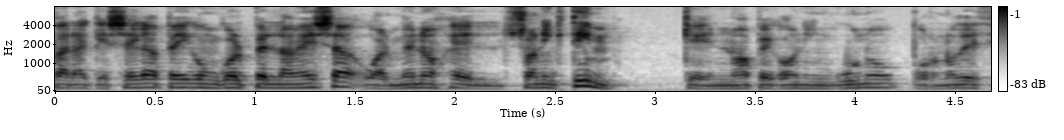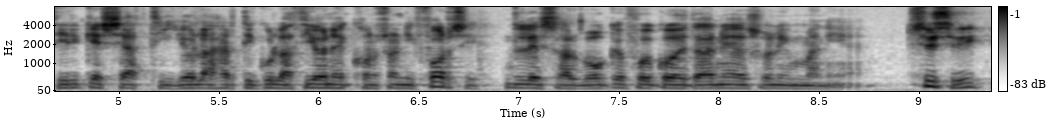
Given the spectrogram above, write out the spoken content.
para que Sega pegue un golpe en la mesa o al menos el Sonic Team. Que no ha pegado ninguno, por no decir que se astilló las articulaciones con Sonic Forces. Le salvó que fue coetáneo de Sonic Mania. ¿eh? Sí, sí,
